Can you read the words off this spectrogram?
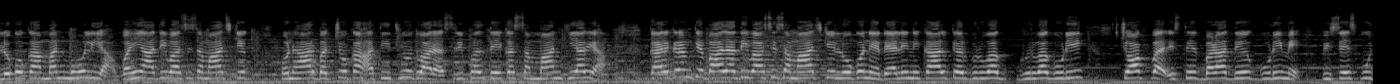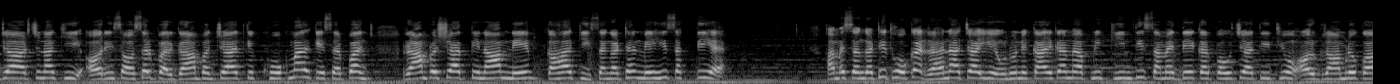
लोगों का मन मोह लिया। वहीं आदिवासी समाज के होनहार बच्चों का अतिथियों द्वारा श्रीफल देकर सम्मान किया गया। कार्यक्रम के बाद आदिवासी समाज के लोगों ने रैली निकाल कर गुरुवा घुरवागुड़ी चौक पर स्थित बड़ा देव गुड़ी में विशेष पूजा अर्चना की और इस अवसर पर ग्राम पंचायत के खोखमा के सरपंच राम प्रसाद के नाम ने कहा कि संगठन में ही शक्ति है। हमें संगठित होकर रहना चाहिए। उन्होंने कार्यक्रम में अपनी कीमती समय देकर पहुँचे अतिथियों और ग्रामीणों का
